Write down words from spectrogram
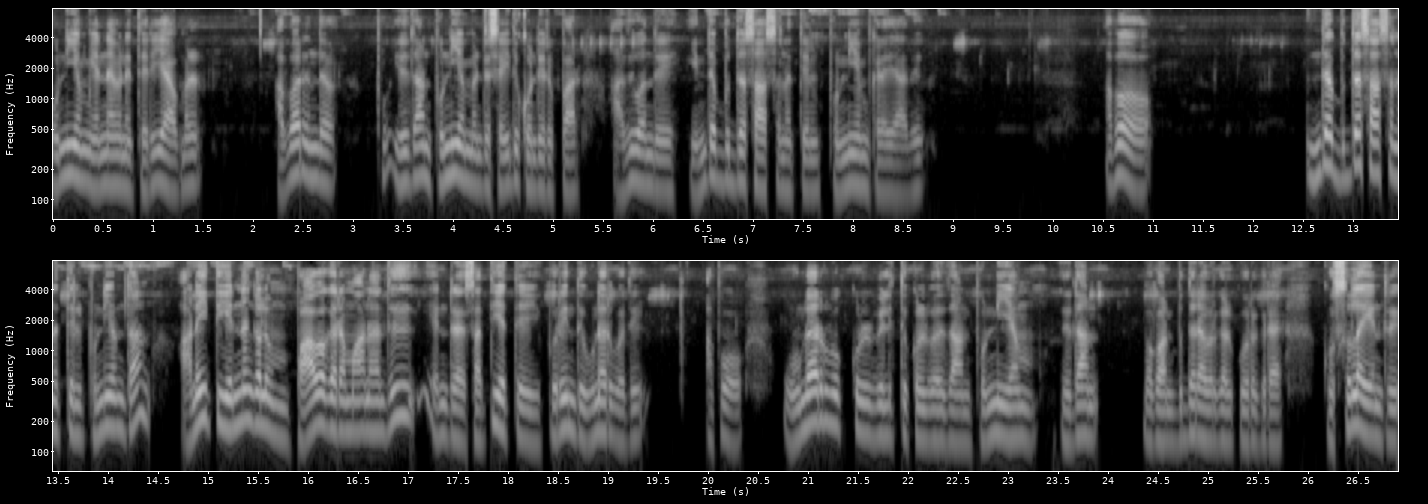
புண்ணியம் என்னவென தெரியாமல் அவர் இந்த இதுதான் புண்ணியம் என்று செய்து கொண்டிருப்பார். அது வந்து இந்த புத்த சாசனத்தில் புண்ணியம் கிடையாது. அப்போது இந்த புத்த சாசனத்தில் புண்ணியம்தான் அனைத்து எண்ணங்களும் பாவகரமானது என்ற சத்தியத்தை புரிந்து உணர்வது. அப்போது உணர்வுக்குள் விழித்து கொள்வது தான் புண்ணியம். இதுதான் பகவான் புத்தர் அவர்கள் கூறுகிற குசல என்று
